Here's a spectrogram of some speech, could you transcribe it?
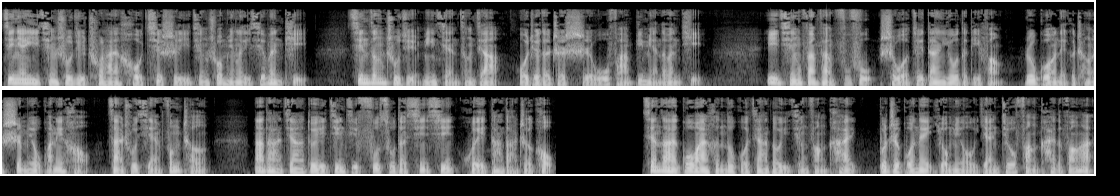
今年疫情数据出来后，其实已经说明了一些问题，新增数据明显增加，我觉得这是无法避免的问题。疫情反反复复是我最担忧的地方。如果哪个城市没有管理好，再出现封城，那大家对经济复苏的信心会大打折扣。现在国外很多国家都已经放开，不知国内有没有研究放开的方案？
